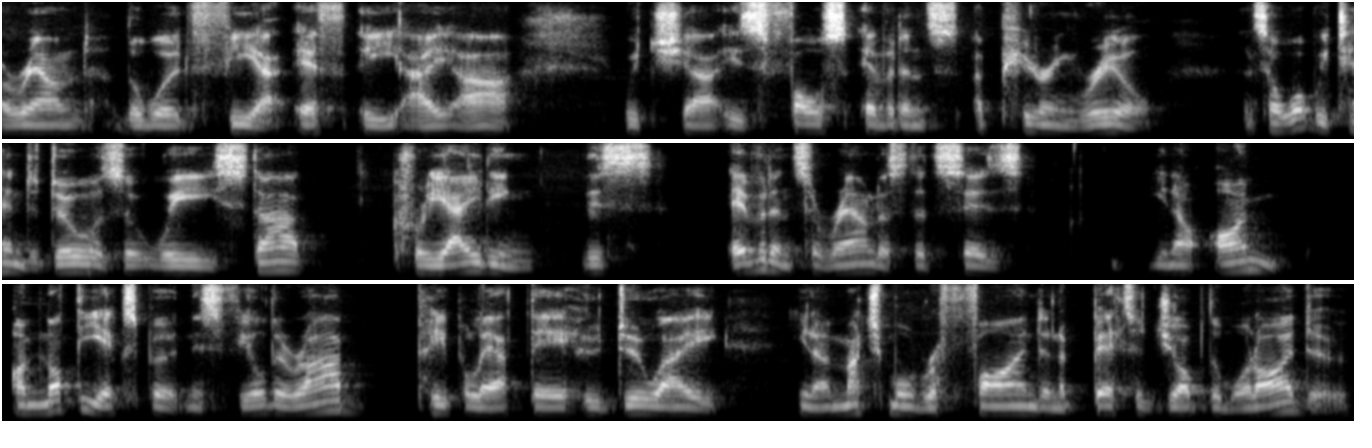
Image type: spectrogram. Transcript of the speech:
around the word FEAR, F E A R, which uh, is false evidence appearing real. And so, what we tend to do is that we start creating this evidence around us that says, you know, I'm I'm not the expert in this field. There are people out there who do a you know, much more refined and a better job than what I do.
